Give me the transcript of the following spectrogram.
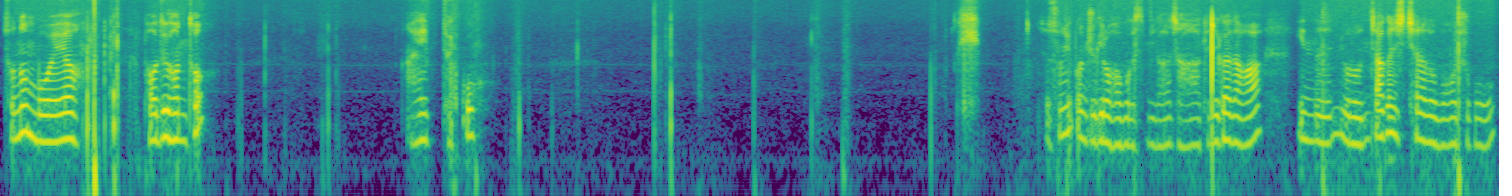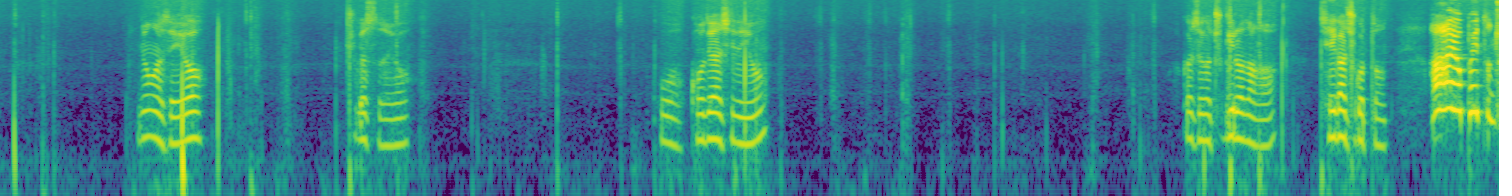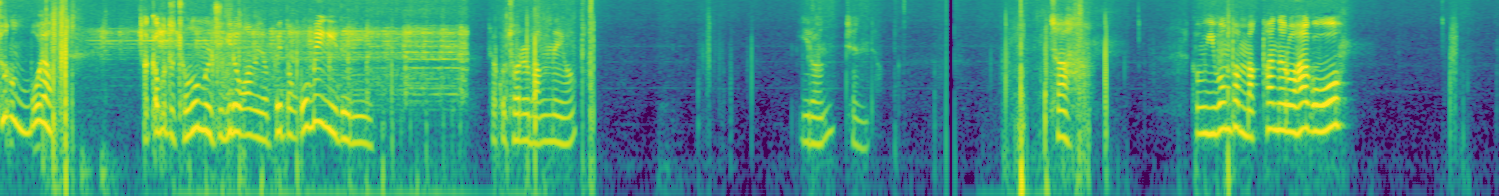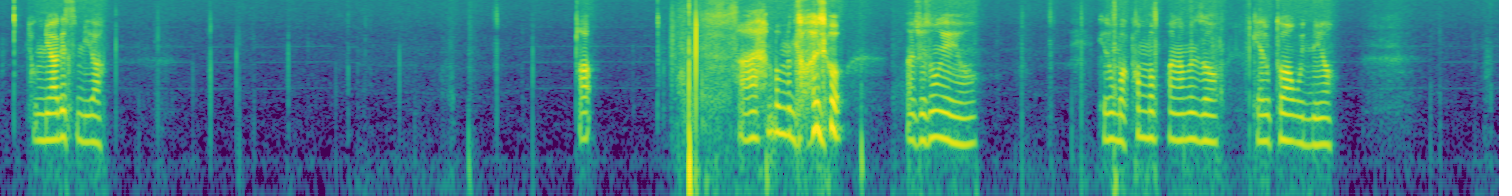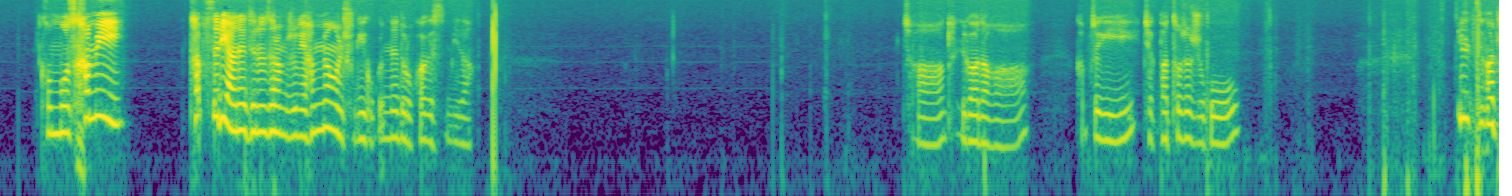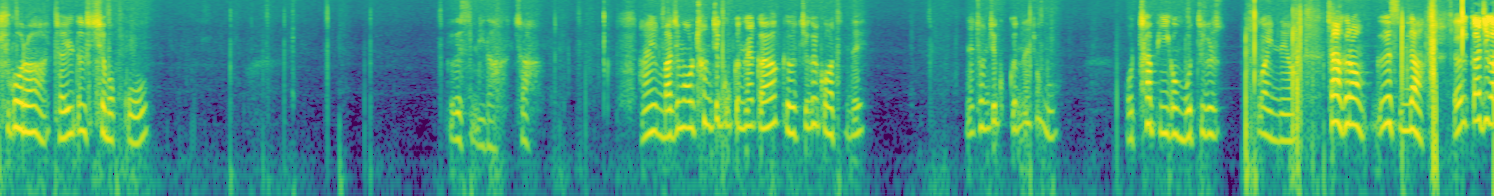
저는 뭐예요? 버드 헌터? 아이, 됐고. 자, 순위권 주기로 가보겠습니다. 자, 길 가다가 있는 요런 작은 시체라도 먹어주고. 안녕하세요. 죽였어요. 우와 거대하시네요. 아까 제가 죽이려다가 제가 죽었던 아 옆에 있던 저놈 뭐야? 아까부터 저놈을 죽이려고 하면 옆에 있던 꼬맹이들이 자꾸 저를 막네요 이런 젠장 자 그럼 이번 판 막판으로 하고 정리하겠습니다 아 아, 한 번만 더 하죠. 아, 죄송해요. 계속 막판 막판 하면서 계속 더 하고 있네요. 그럼 뭐 3위 탑3 안에 드는 사람 중에 한 명을 죽이고 끝내도록 하겠습니다. 자, 길 가다가 갑자기 잭팟 터져주고 1등아 죽어라. 자, 1등 시체 먹고. 끄겠습니다. 자. 아니, 마지막으로 천 찍고 끝낼까요? 그거 찍을 것 같은데. 네, 천 찍고 끝내죠, 뭐. 어차피 이건 못 찍을 수가 있네요. 자, 그럼 끄겠습니다. 여기까지가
